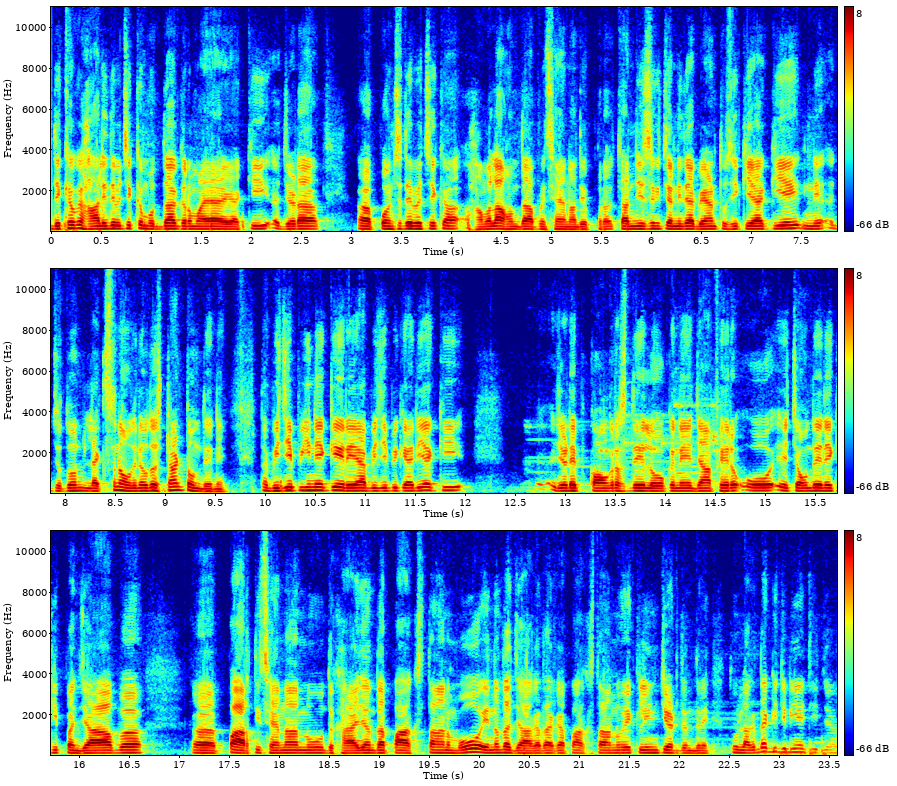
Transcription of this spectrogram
ਦੇਖਿਓ ਕਿ ਹਾਲ ਹੀ ਦੇ ਵਿੱਚ ਇੱਕ ਮੁੱਦਾ ਗਰਮਾਇਆ ਹੈ ਕਿ ਜਿਹੜਾ ਪੁੰਛ ਦੇ ਵਿੱਚ ਇੱਕ ਹਮਲਾ ਹੁੰਦਾ ਆਪਣੀ ਸੈਨਾ ਦੇ ਉੱਪਰ। ਚਰਨਜੀਤ ਸਿੰਘ ਚੰਨੀ ਦਾ ਬਿਆਨ ਤੁਸੀਂ ਕਿਹਾ ਕਿ ਇਹ ਨ- ਜਦੋਂ ਇਲੈਕਸ਼ਨ ਆਉਂਦੇ ਨੇ ਉਦੋਂ ਸਟੰਟ ਹੁੰਦੇ ਨੇ। ਤਾਂ ਬੀਜੇਪੀ ਨੇ ਘੇਰਿਆ ਬੀਜੇਪੀ ਕਹਿ ਰਹੀ ਹੈ ਕਿ ਜਿਹੜੇ ਕਾਂਗਰਸ ਦੇ ਲੋਕ ਨੇ ਜਾਂ ਫਿਰ ਉਹ ਇਹ ਚਾਹੁੰਦੇ ਨੇ ਕਿ ਪੰਜਾਬ ਅ, ਭਾਰਤੀ ਸੈਨਾ ਨੂੰ ਦਿਖਾਇਆ ਜਾਂਦਾ ਪਾਕਿਸਤਾਨ ਮੋਹ ਇਹਨਾਂ ਦਾ ਜਾਗਦਾ ਹੈਗਾ ਪਾਕਿਸਤਾਨ ਨੂੰ ਇਹ ਕਲੀਨ ਚਿੱਟ ਦਿੰਦੇ ਨੇ। ਤੁਹਾਨੂੰ ਲੱਗਦਾ ਕਿ ਜਿਹੜੀਆਂ ਚੀਜ਼ਾਂ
